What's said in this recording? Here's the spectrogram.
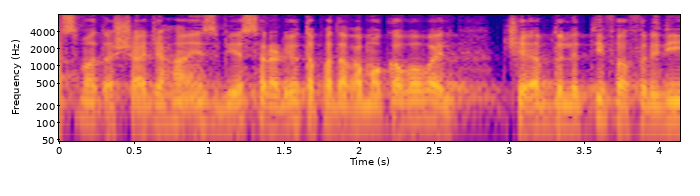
عصمت شاه جهان ایس بي ایس راډیو ته په دغه موقع وویل چې عبداللطیف افریدي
